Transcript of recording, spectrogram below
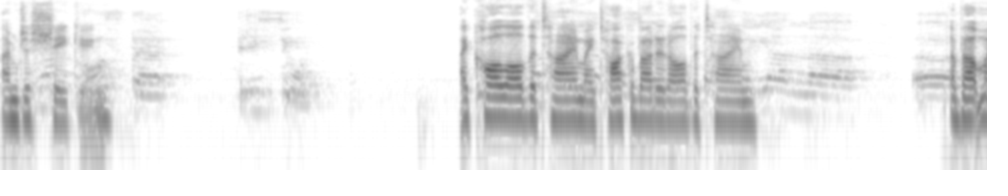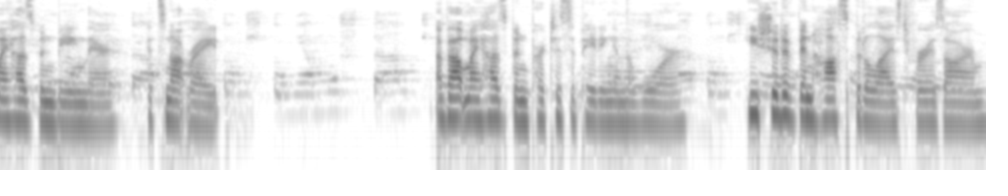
I'm just shaking. I call all the time, I talk about it all the time. About my husband being there. It's not right. About my husband participating in the war. He should have been hospitalized for his arm.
